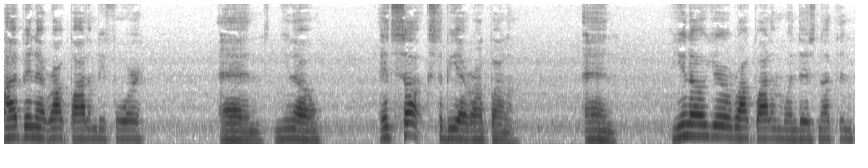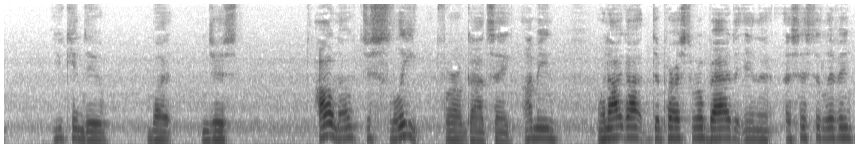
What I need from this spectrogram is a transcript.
I've been at rock bottom before and, you know, it sucks to be at rock bottom. And you know you're rock bottom when there's nothing you can do but just, I don't know, just sleep for God's sake. I mean, when I got depressed real bad in assisted living,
